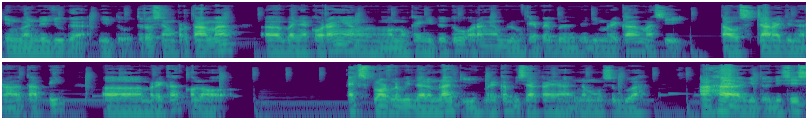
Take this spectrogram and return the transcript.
in one day juga gitu. Terus yang pertama eh, banyak orang yang ngomong kayak gitu tuh orang yang belum capable. Jadi mereka masih tahu secara general tapi eh, mereka kalau explore lebih dalam lagi mereka bisa kayak nemu sebuah aha gitu. This is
